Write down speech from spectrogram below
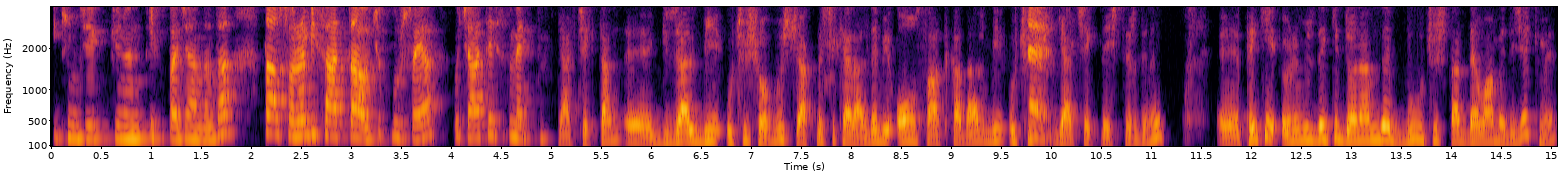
ikinci günün ilk bacağında da. Daha sonra bir saat daha uçup Bursa'ya uçağı teslim ettim. Gerçekten e, güzel bir uçuş olmuş. Yaklaşık herhalde bir 10 saat kadar bir uçuş Evet. gerçekleştirdiniz. E, peki önümüzdeki dönemde bu uçuşlar devam edecek mi?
